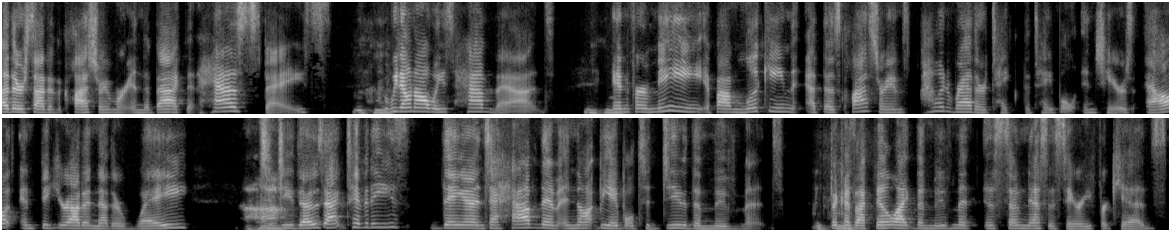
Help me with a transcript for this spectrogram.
other side of the classroom or in the back that has space. But Mhm. we don't always have that. Mhm. And for me, if I'm looking at those classrooms, I would rather take the table and chairs out and figure out another way to Uh-huh. do those activities than to have them and not be able to do the movement because Mhm. I feel like the movement is so necessary for kids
